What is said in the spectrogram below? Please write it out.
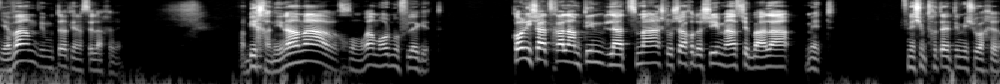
יבם, והיא מותרת להינשא לאחרים. רבי חנינא אמר, חומרה מאוד מופלגת. כל אישה צריכה להמתין לעצמה שלושה חודשים מאז שבעלה מת, לפני שהיא מתחתנת עם מישהו אחר.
